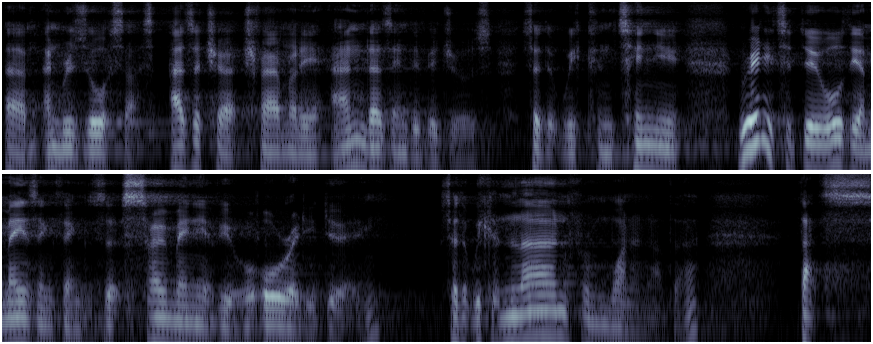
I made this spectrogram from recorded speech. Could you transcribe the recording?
um, and resource us as a church family and as individuals so that we continue really to do all the amazing things that so many of you are already doing, so that we can learn from one another. That's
